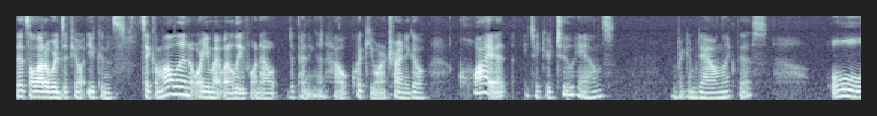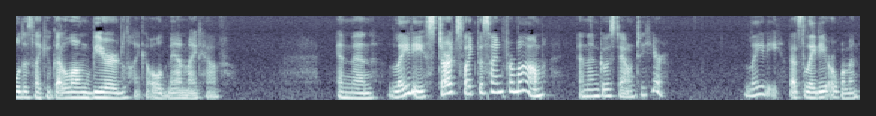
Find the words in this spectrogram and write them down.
that's a lot of words if you want. You can stick them all in or you might want to leave one out depending on how quick you are trying to go. Quiet, you take your two hands and bring them down like this. Old is like you've got a long beard like an old man might have. And then lady starts like the sign for mom and then goes down to here. Lady, that's lady or woman,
